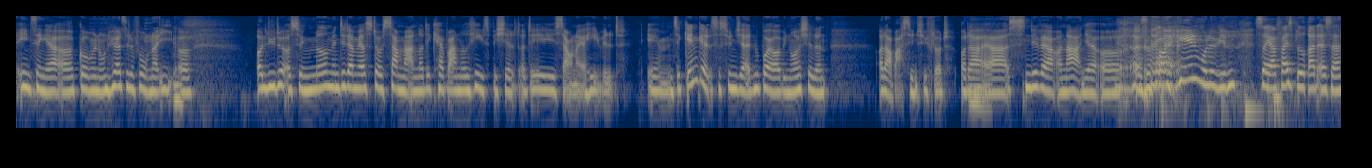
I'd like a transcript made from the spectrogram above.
En ting er at gå med nogle høretelefoner i mm. og, og lytte og synge med, men det der med at stå sammen med andre, det kan bare noget helt specielt, og det savner jeg helt vildt. Øhm, til gengæld, så synes jeg, at nu bor jeg op i Nordsjælland, og der er bare sindssygt flot. Og der mm. er snevær og narnia, og altså for hele muligheden. Så jeg er faktisk blevet ret, altså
